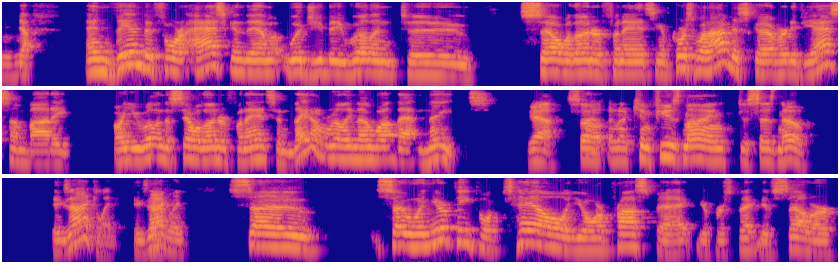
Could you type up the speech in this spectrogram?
Mm-hmm. Yeah. And then before asking them, would you be willing to sell with owner financing. Of course, what I've discovered, if you ask somebody, are you willing to sell with owner financing? They don't really know what that means. Yeah. So, and a confused mind just says no. Exactly. Exactly. Yeah. So, so when your people tell your prospect, your prospective seller,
